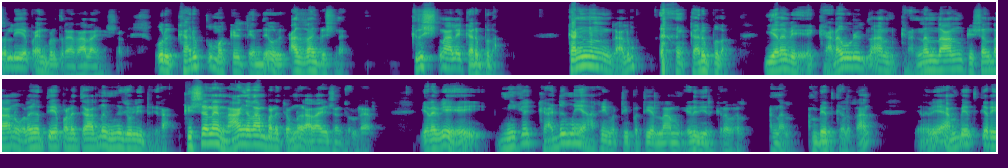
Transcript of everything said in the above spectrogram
சொல்லியே பயன்படுத்துகிறார் ராதாகிருஷ்ணன். ஒரு கருப்பு மக்கள்கிட்டேருந்தே ஒரு அதுதான் கிருஷ்ணன். கிருஷ்ணாலே கருப்பு தான். கண்ணன் என்றாலும் கருப்பு தான். எனவே கடவுள் தான் கண்ணன் தான் கிருஷ்ணன் தான் உலகத்தையே படைச்சார்னு இவங்க சொல்லிட்டு இருக்கிறான் கிருஷ்ணனை நாங்கள் தான் படைச்சோம்னு ராதாகிருஷ்ணன் சொல்கிறார் எனவே மிக கடுமையாக இவற்றை பற்றி எல்லாம் எழுதியிருக்கிறவர் அண்ணல் அம்பேத்கர் தான். எனவே அம்பேத்கரை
